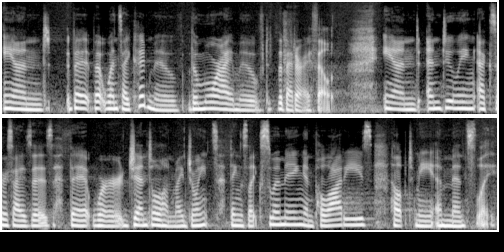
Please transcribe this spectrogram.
And but but once I could move, the more I moved, the better I felt. And and doing exercises that were gentle on my joints, things like swimming and Pilates helped me immensely.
